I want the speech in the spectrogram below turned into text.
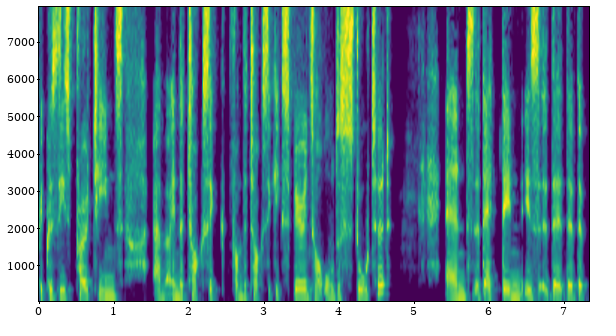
because these proteins um, in the toxic from the toxic experience are all distorted and that then is the, the,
